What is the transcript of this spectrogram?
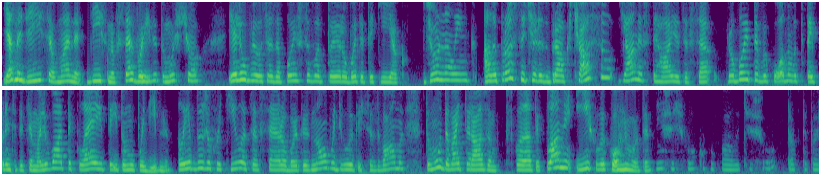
Я надіюся, в мене дійсно все вийде, тому що Я люблю це записувати, робити такі як journaling, але просто через брак часу я не встигаю це все робити, виконувати, та й в принципі це малювати, клеїти і тому подібне. Але я б дуже хотіла це все робити знову, ділитися з вами. Тому давайте разом складати плани і їх виконувати. Мені щось в око попало, чи що? Так тепер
